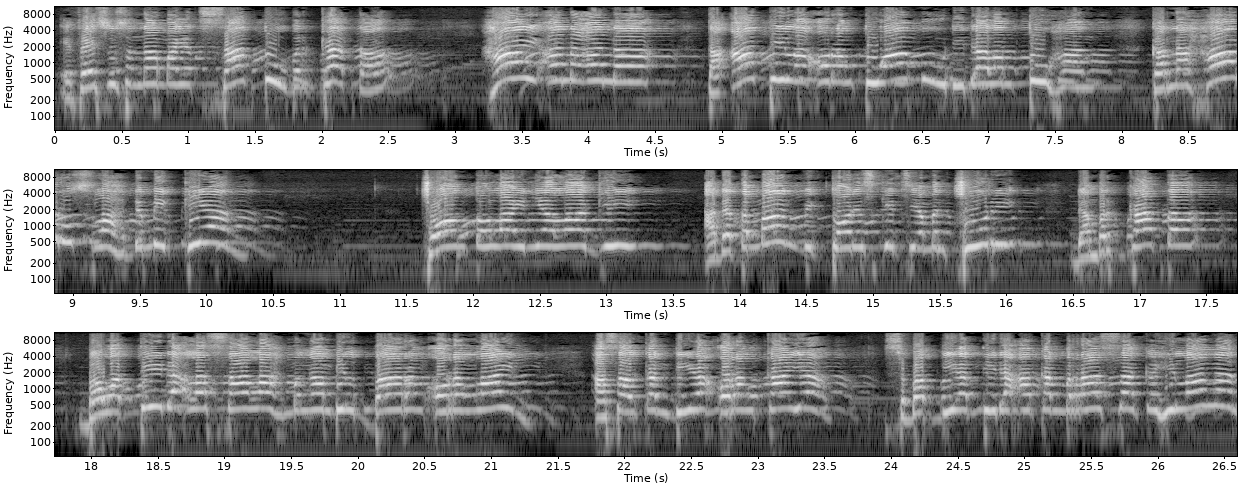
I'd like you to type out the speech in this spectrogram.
Efesus 6 ayat 1 berkata, Hai anak-anak, taatilah orang tuamu di dalam Tuhan, karena haruslah demikian. Contoh lainnya lagi, ada teman Victorious Kids yang mencuri dan berkata bahwa tidaklah salah mengambil barang orang lain asalkan dia orang kaya sebab dia tidak akan merasa kehilangan.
